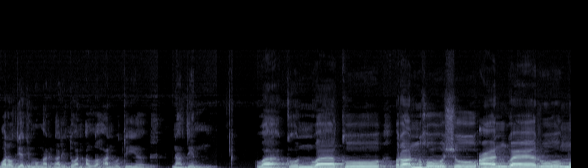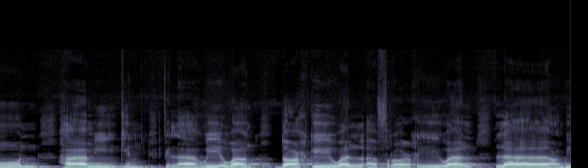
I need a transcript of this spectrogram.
warad dia jeung ngariduan Allah anhu ti ieu nazim. Wa kun wa ku ron khusyu'an gwarumun hamikin filahwi wa dahki wal afrahi wal la'bi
